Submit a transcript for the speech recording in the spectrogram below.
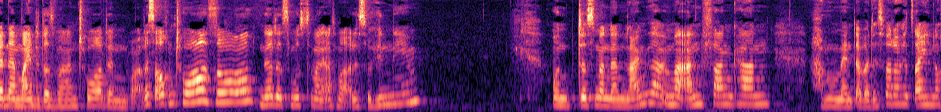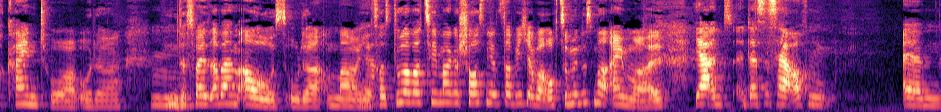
wenn er meinte, das war ein Tor, dann war das auch ein Tor. So, ne, das musste man erstmal alles so hinnehmen. Und dass man dann langsam immer anfangen kann, ah, Moment, aber das war doch jetzt eigentlich noch kein Tor oder mhm. das war jetzt aber im Aus oder Mama, jetzt ja. hast du aber zehnmal geschossen, jetzt habe ich aber auch zumindest mal einmal. Ja, und das ist ja auch ein, ähm,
